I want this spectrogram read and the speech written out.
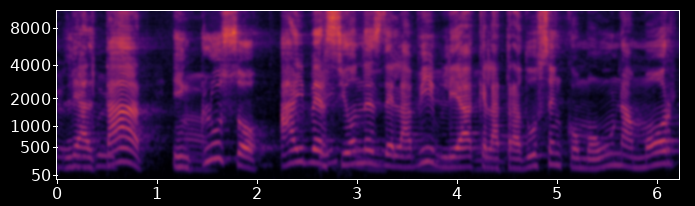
lealtad. Incluso hay versiones de la Biblia que la traducen como un amor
